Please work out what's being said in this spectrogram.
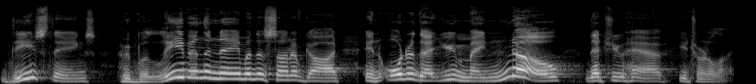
these things who believe in the name of the Son of God in order that you may know that you have eternal life.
